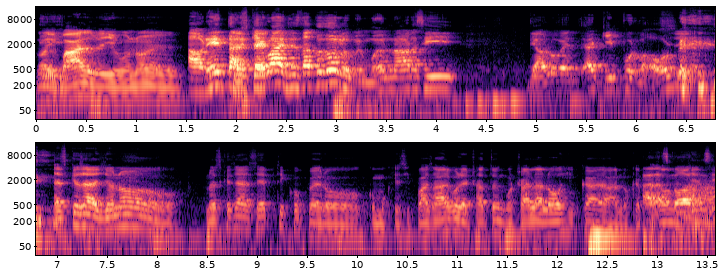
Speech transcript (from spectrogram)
No, igual, y uno. eh, Ahorita, Es es que igual, ya estando solo, me muero una hora así. Diablo, vete aquí, por favor. sí. Es que, o sea, yo no. No es que sea escéptico, pero como que si pasa algo le trato de encontrar la lógica a lo que A pasó. ¿me cosas, entiendes? sí,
